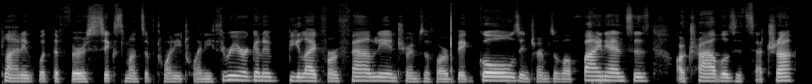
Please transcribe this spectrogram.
planning what the first six months of 2023 are going to be like for our family in terms of our big goals, in terms of our finances, our travels, etc.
